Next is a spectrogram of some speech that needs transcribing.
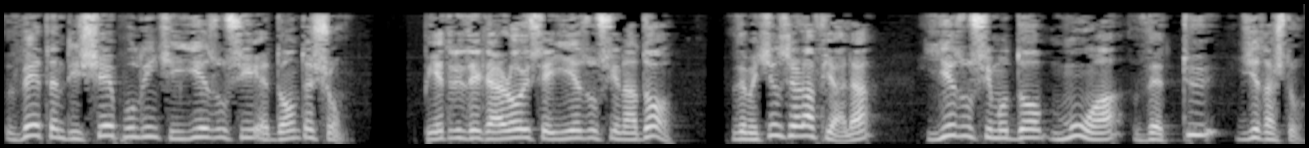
veten dishepullin që Jezusi e donte shumë. Pjetri deklaroi se Jezusi na do, dhe meqenëse ra fjala, Jezusi më do mua dhe ty gjithashtu.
